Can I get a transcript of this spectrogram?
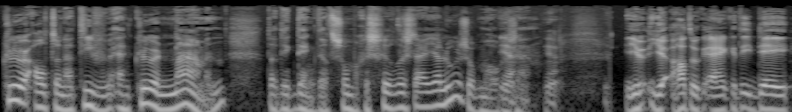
kleuralternatieven en kleurnamen. Dat ik denk dat sommige schilders daar jaloers op mogen ja, zijn. Ja. Je, je had ook eigenlijk het idee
